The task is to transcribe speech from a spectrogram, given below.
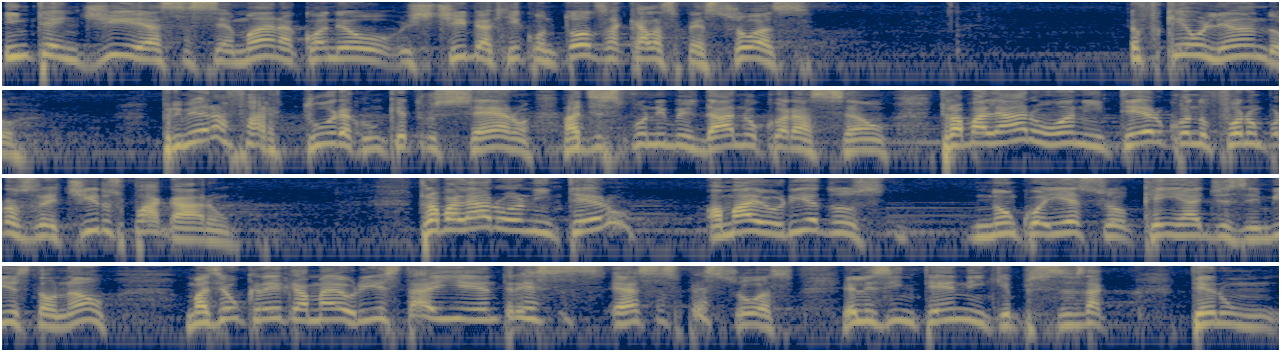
entendi essa semana, quando eu estive aqui com todas aquelas pessoas, eu fiquei olhando Primeiro a fartura com que trouxeram, a disponibilidade no coração. Trabalharam o ano inteiro, quando foram para os retiros, pagaram. Trabalharam o ano inteiro, a maioria dos, não conheço quem é dizimista ou não, mas eu creio que a maioria está aí entre esses, essas pessoas. Eles entendem que precisa ter um,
